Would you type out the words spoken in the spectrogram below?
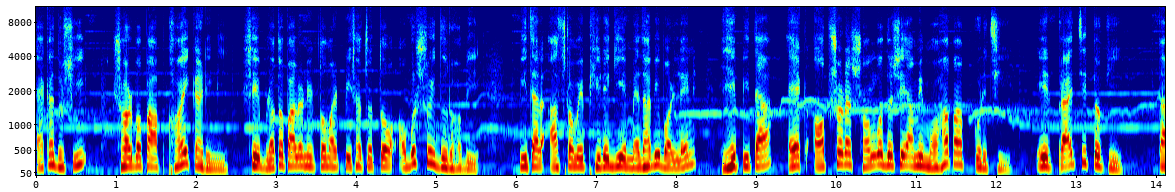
একাদশী, সর্বপাপ ক্ষয়কারিণী সেই ব্রত পালনের তোমার পিছাচত্ব অবশ্যই দূর হবে। পিতার আশ্রমে ফিরে গিয়ে মেধাবী বললেন, হে পিতা, এক অপ্সরার সঙ্গদোষে আমি মহাপাপ করেছি। এর প্রায়চিত্ত কি? তা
